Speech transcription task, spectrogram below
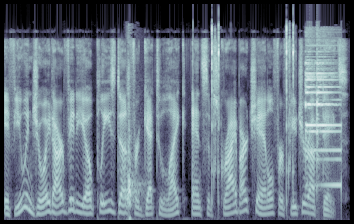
If you enjoyed our video, please don't forget to like and subscribe our channel for future updates.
